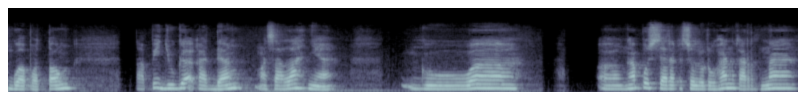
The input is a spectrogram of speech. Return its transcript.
gua potong tapi juga kadang masalahnya gua uh, ngapus secara keseluruhan karena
